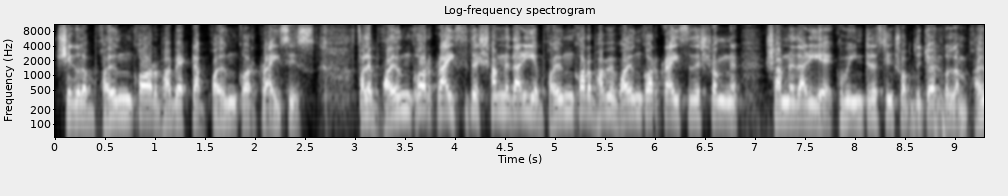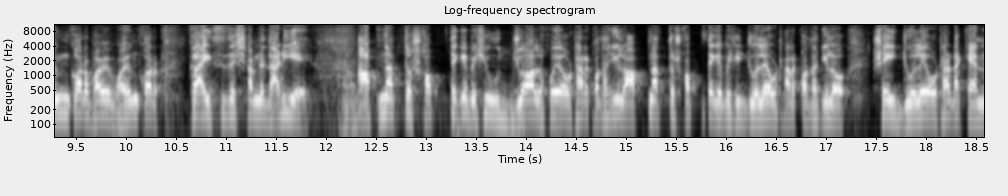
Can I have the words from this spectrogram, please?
সেগুলো ভয়ঙ্করভাবে একটা ভয়ঙ্কর ক্রাইসিস ফলে ভয়ঙ্কর ক্রাইসিসের সামনে দাঁড়িয়ে, ভয়ঙ্করভাবে ভয়ঙ্কর ক্রাইসিসের সঙ্গে সামনে দাঁড়িয়ে, খুবই ইন্টারেস্টিং শব্দ চয়ন করলাম। ভয়ঙ্করভাবে ভয়ঙ্কর ক্রাইসিসের সামনে দাঁড়িয়ে আপনার তো সব থেকে বেশি উজ্জ্বল হয়ে ওঠার কথা ছিল, আপনার তো সব থেকে বেশি জ্বলে ওঠার কথা ছিল, সেই জ্বলে ওঠাটা কেন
